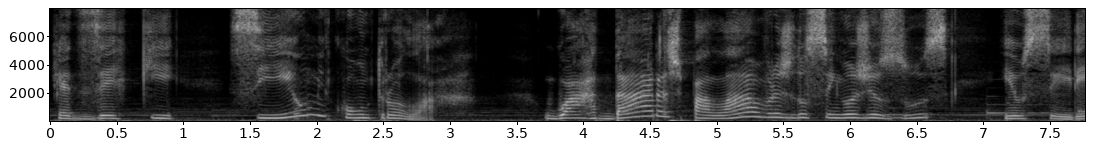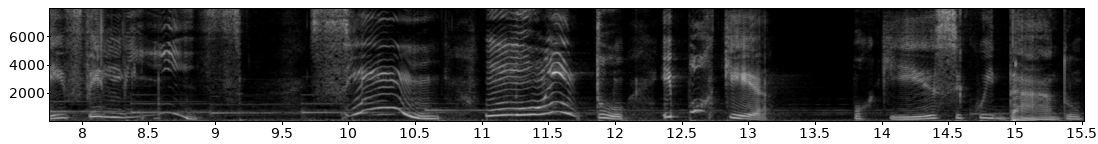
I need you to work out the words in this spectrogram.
Quer dizer que se eu me controlar, guardar as palavras do Senhor Jesus, eu serei feliz. Sim, muito! E por quê? Porque esse cuidado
